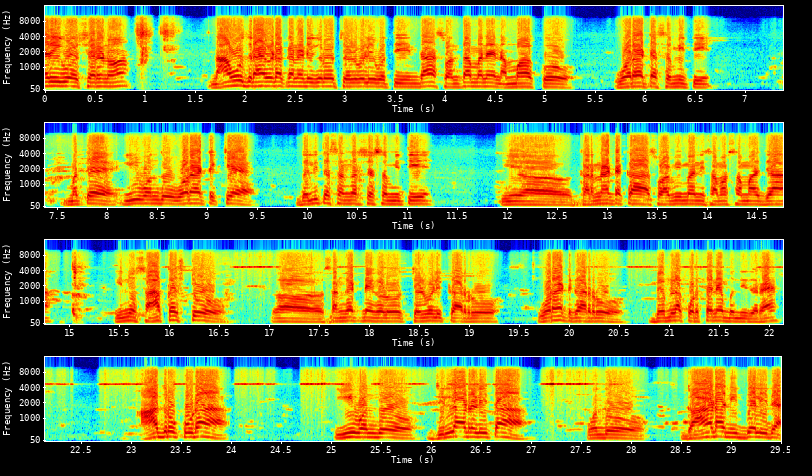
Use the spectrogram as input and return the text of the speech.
ಎಲ್ಲರಿಗೂ ಶರಣು. ನಾವು ದ್ರಾವಿಡ ಕನ್ನಡಿಗರು ಚಳವಳಿ ವತಿಯಿಂದ ಸ್ವಂತ ಮನೆ, ನಮ್ಮ ಹಕ್ಕು ಹೋರಾಟ ಸಮಿತಿ. ಮತ್ತೆ ಈ ಒಂದು ಹೋರಾಟಕ್ಕೆ ದಲಿತ ಸಂಘರ್ಷ ಸಮಿತಿ ಕರ್ನಾಟಕ ಸ್ವಾಭಿಮಾನಿ ಸಮ ಸಮಾಜ, ಇನ್ನು ಸಾಕಷ್ಟು ಸಂಘಟನೆಗಳು, ಚಳವಳಿಕಾರರು, ಹೋರಾಟಗಾರರು ಬೆಂಬಲ ಕೊಡ್ತಾನೆ ಬಂದಿದ್ದಾರೆ. ಆದರೂ ಕೂಡ ಈ ಒಂದು ಜಿಲ್ಲಾಡಳಿತ ಒಂದು ಗಾಢ ನಿದ್ದೆಲಿದೆ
